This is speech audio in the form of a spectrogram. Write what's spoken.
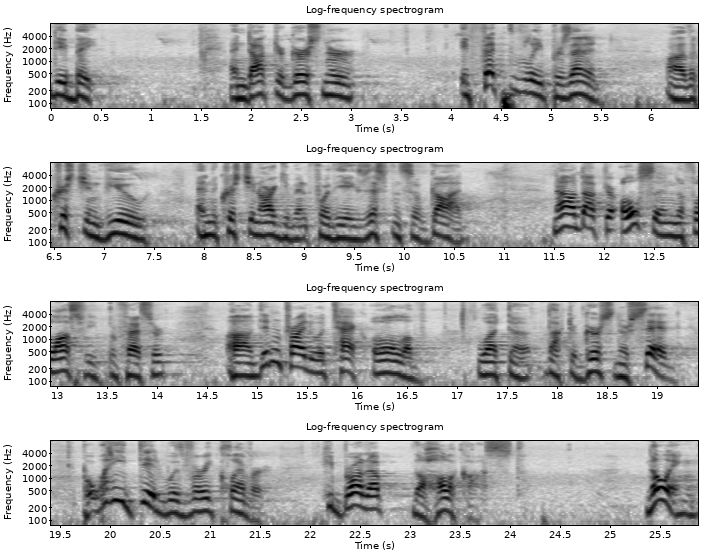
debate. And Dr. Gerstner effectively presented uh, the Christian view and the Christian argument for the existence of God. Now, Dr. Olson, the philosophy professor, uh, didn't try to attack all of what uh, Dr. Gerstner said, but what he did was very clever. He brought up the Holocaust, knowing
